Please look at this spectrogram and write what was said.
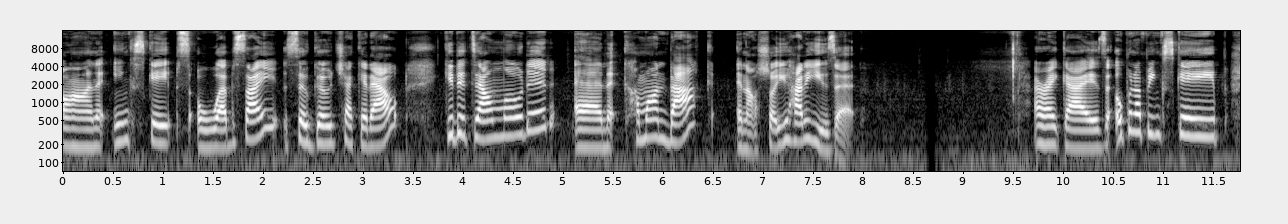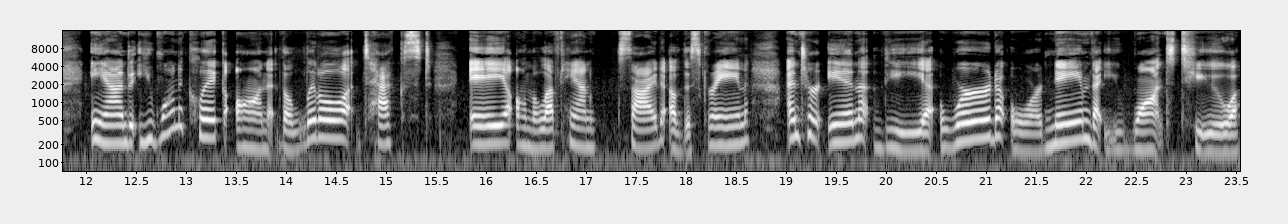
on Inkscape's website. So go check it out, get it downloaded, and come on back and I'll show you how to use it. All right, guys, open up Inkscape and you want to click on the little text A on the left hand side of the screen. Enter in the word or name that you want to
